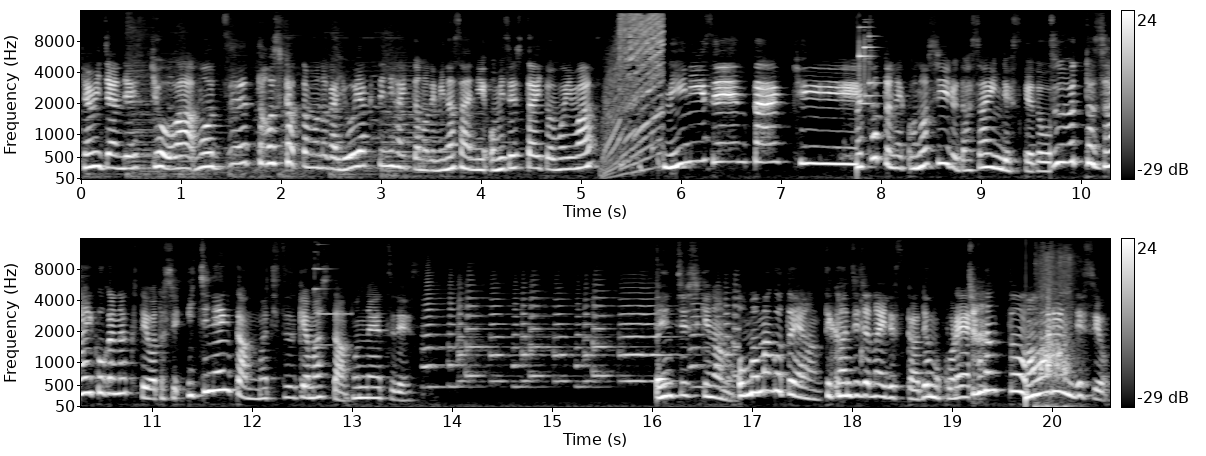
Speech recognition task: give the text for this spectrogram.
ひみちゃんです。今日はもうずっと欲しかったものがようやく手に入ったので皆さんにお見せしたいと思います。ミニ洗濯機。ちょっとねこのシールダサいんですけどずっと在庫がなくて私1年間待ち続けました。こんなやつです。電池式なの。おままごとやんって感じじゃないですか。でもこれちゃんと回るんですよ。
